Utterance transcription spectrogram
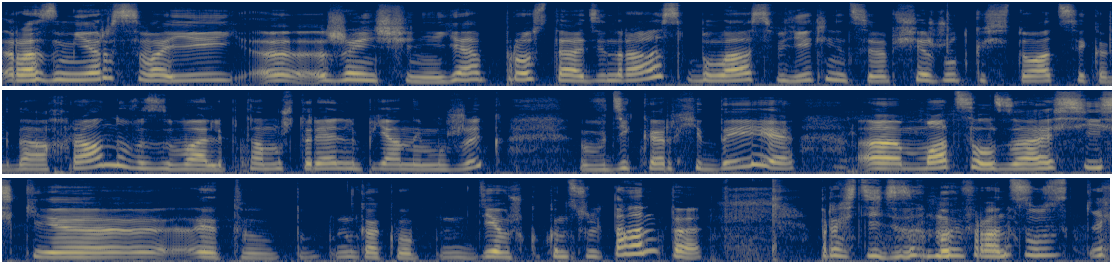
размер своей э, женщине. Я просто один раз была свидетельницей вообще жуткой ситуации, когда охрану вызывали, потому что реально пьяный мужик в дикой орхидее э, мацал за сиськи э, эту, ну, как его, девушку-консультанта, простите за мой французский,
